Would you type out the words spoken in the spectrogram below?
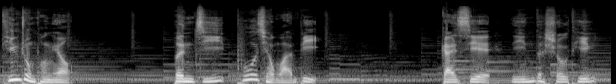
听众朋友，本集播讲完毕，感谢您的收听。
